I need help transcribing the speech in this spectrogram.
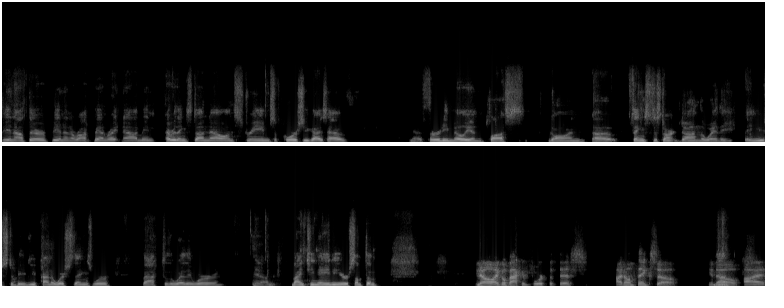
being out there being in a rock band right now i mean everything's done now on streams of course you guys have you know 30 million plus gone uh things just aren't done the way they they used to be do you kind of wish things were back to the way they were in you know 1980 or something You know, I go back and forth with this. I don't think so. You No? know, I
